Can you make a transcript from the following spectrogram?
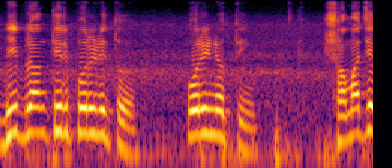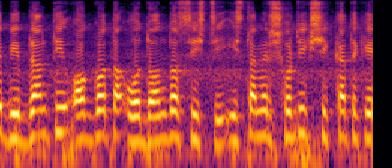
বিভ্রান্তির পরিণত, পরিণতি। সমাজে বিভ্রান্তি, অজ্ঞতা ও দ্বন্দ্ব সৃষ্টি ইসলামের সঠিক শিক্ষা থেকে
